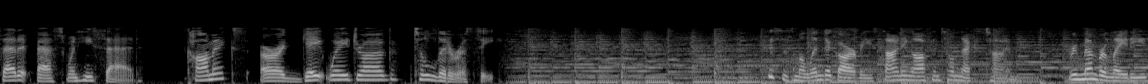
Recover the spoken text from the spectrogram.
said it best when he said, Comics are a gateway drug to literacy. This is Melinda Garvey signing off until next time. Remember, ladies,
